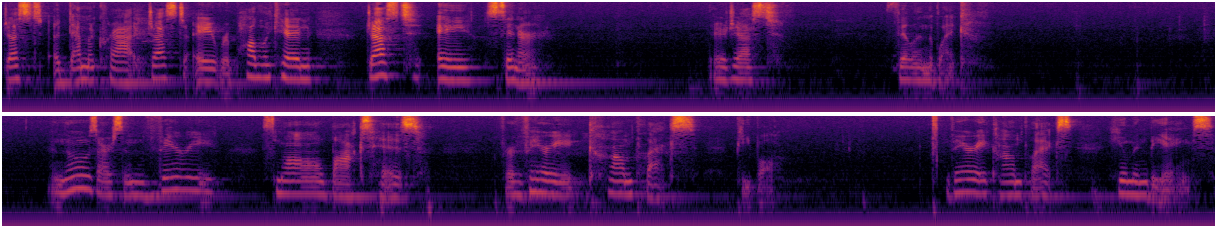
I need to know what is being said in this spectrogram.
just a Democrat, just a Republican, just a sinner. They're just fill in the blank. And those are some very small boxes for very complex people very complex human beings.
